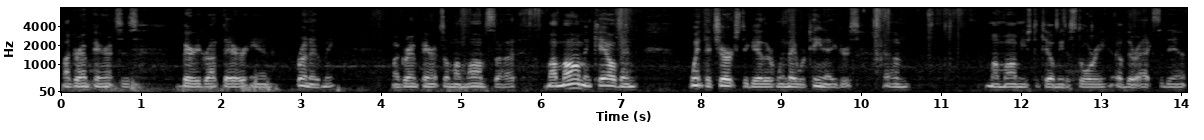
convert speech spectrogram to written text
My grandparents is buried right there in front of me. My grandparents on my mom's side. My mom and Calvin went to church together when they were teenagers. Um, my mom used to tell me the story of their accident.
